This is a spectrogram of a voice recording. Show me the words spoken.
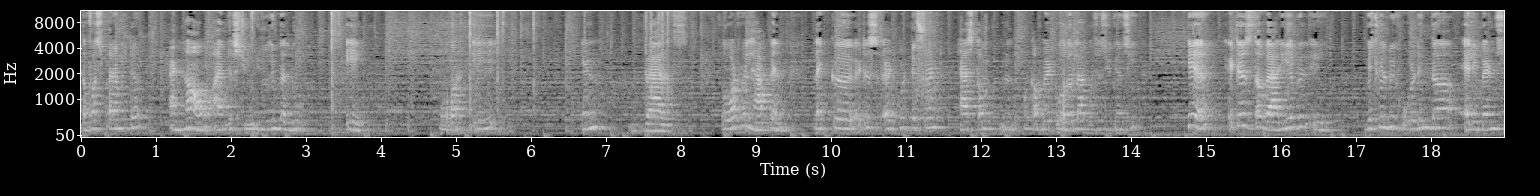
the first parameter. And now I am just using the loop a for a in vals so what will happen? Like uh, it is a bit different as com compared to other languages you can see. Here it is the variable a which will be holding the elements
